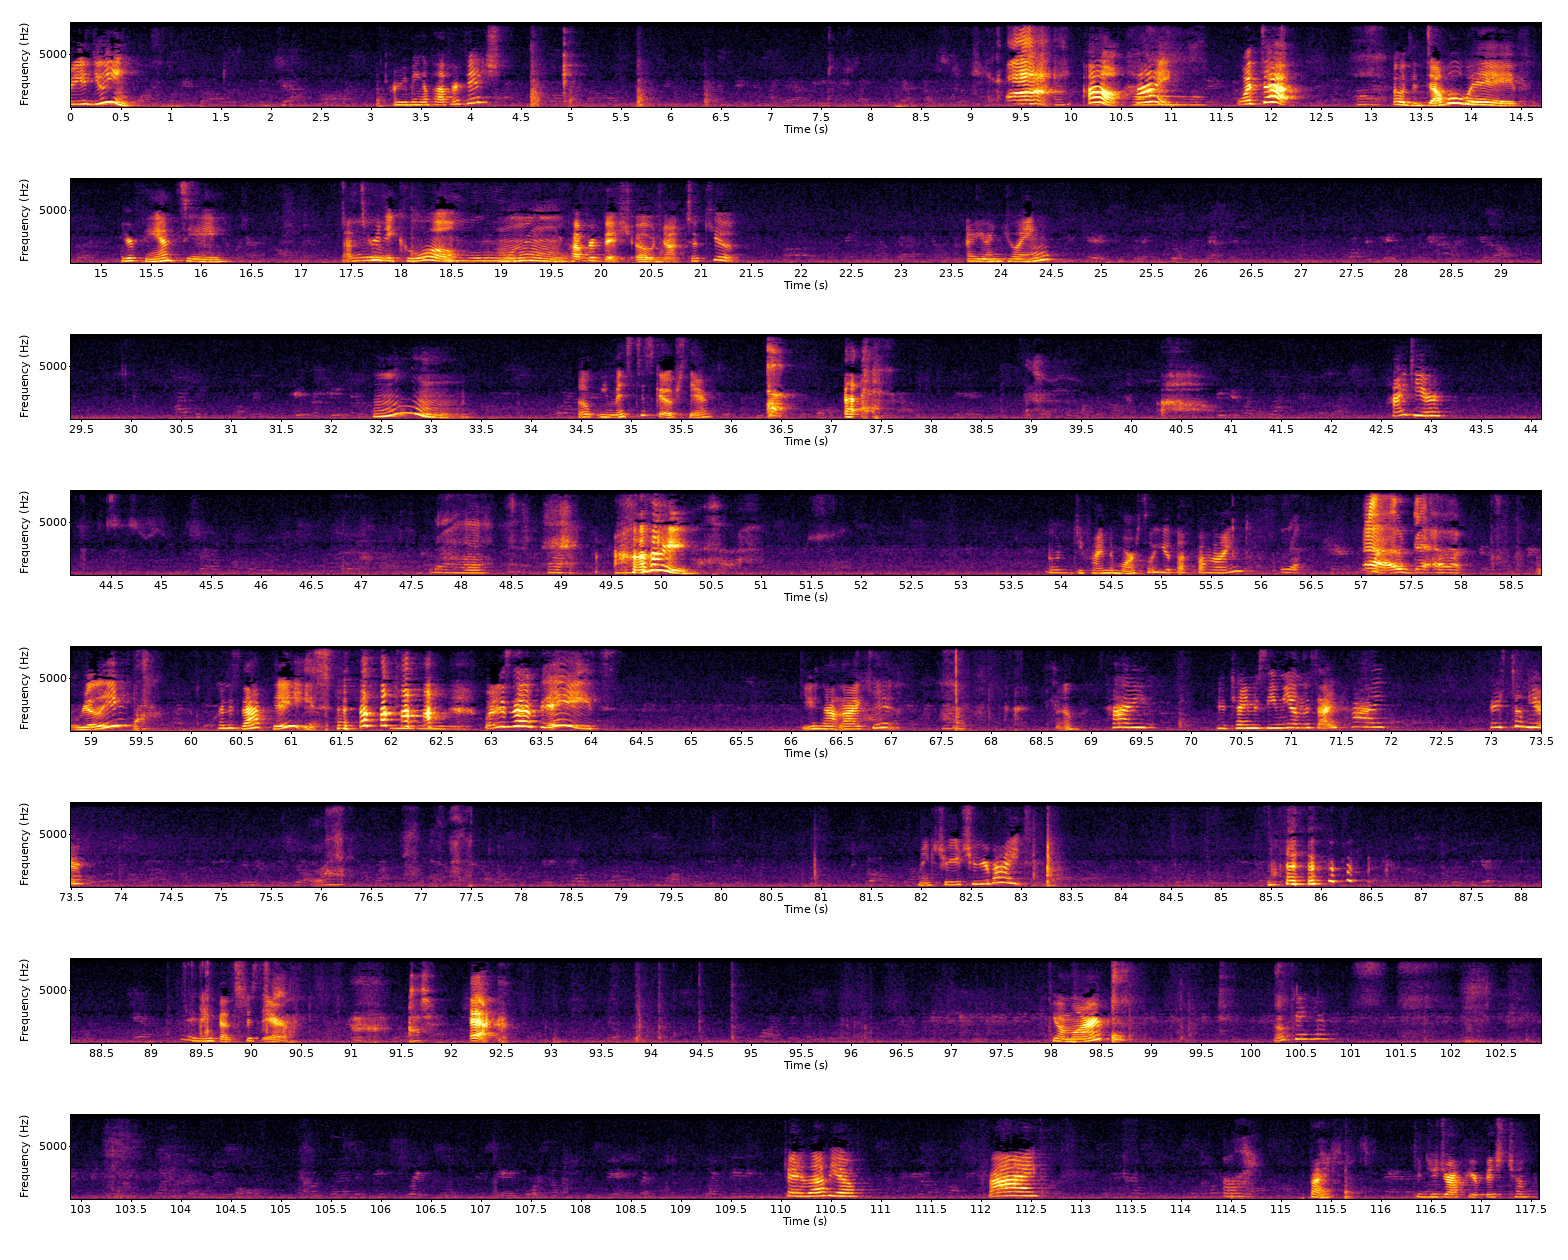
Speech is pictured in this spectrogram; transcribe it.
What are you doing? Are you being a puffer fish? Oh, hi. What's up? Oh, the double wave. You're fancy. That's pretty cool. Mmm, puffer fish. Oh, not so cute. Are you enjoying? Mmm. Oh, you missed a skosh there. Uh, Hi, dear. Hi. Oh, did you find a morsel you left behind? Really? What is that face? what is that face? You not like it? Oh, hi. You're trying to see me on the side? Hi. Are you still here? Make sure you chew your bite. I think that's just air. Air. You want more? Okay, here. Okay, love you. Bye. Bye. Did you drop your fish chunk?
